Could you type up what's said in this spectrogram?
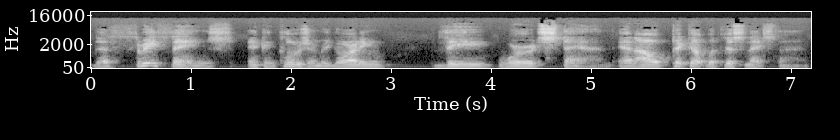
the three things in conclusion regarding the word stand. And I'll pick up with this next time.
